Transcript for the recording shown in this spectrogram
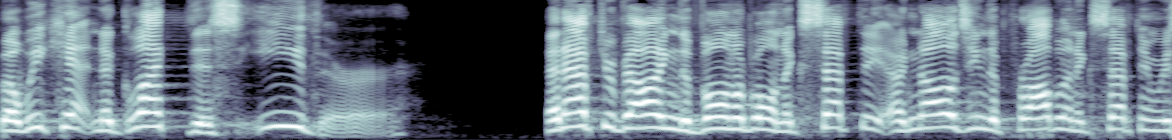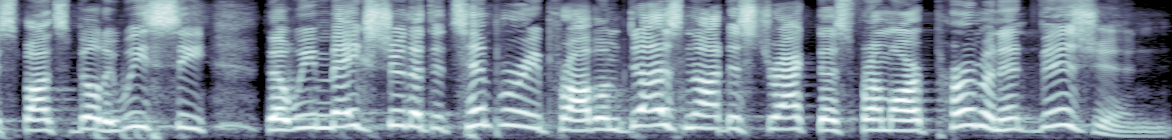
but we can't neglect this either. And after valuing the vulnerable and accepting, acknowledging the problem and accepting responsibility, we see that we make sure that the temporary problem does not distract us from our permanent vision.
